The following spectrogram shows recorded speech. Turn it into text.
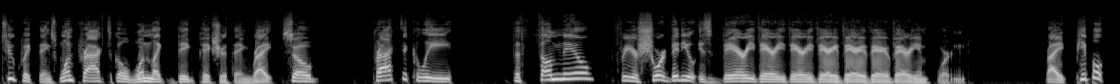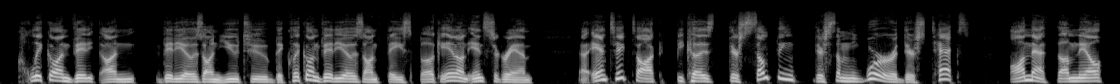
two quick things. One practical, one like big picture thing, right? So practically the thumbnail for your short video is very, very, very, very, very, very, very important, right? People click on vid- on videos on YouTube, they click on videos on Facebook and on Instagram uh, and TikTok because there's something, there's some word, there's text on that thumbnail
